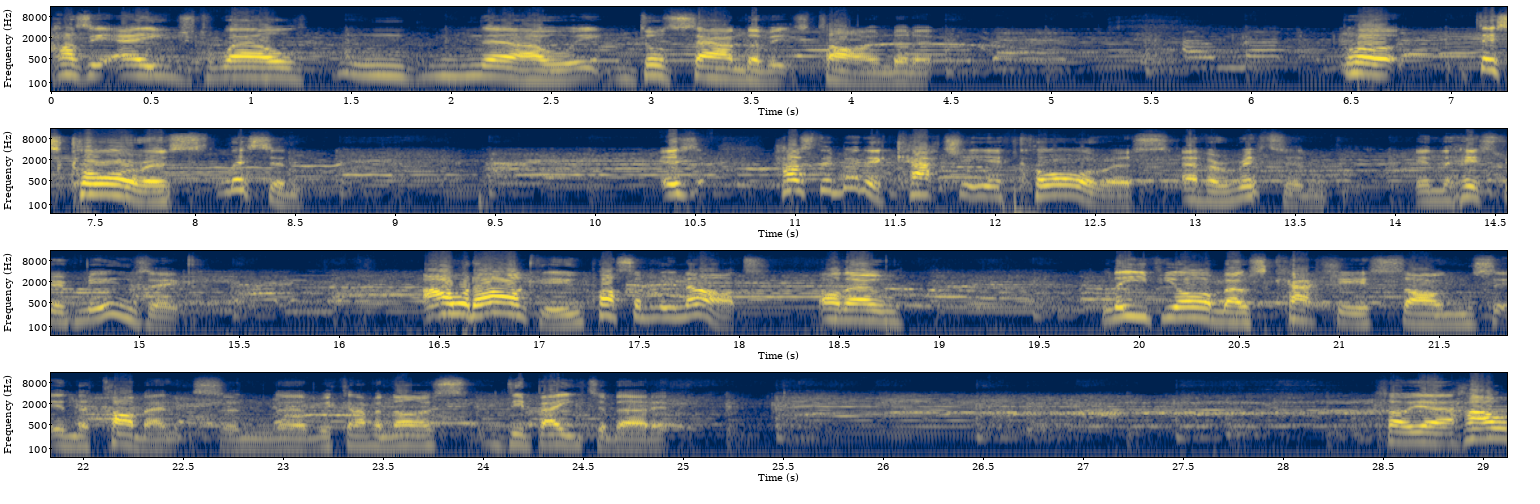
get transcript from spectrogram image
Has it aged well? Mm, No, it does sound of its time, doesn't it? But this chorus, listen, is has there been a catchier chorus ever written in the history of music? I would argue possibly not. Although, leave your most catchiest songs in the comments and uh, we can have a nice debate about it. So yeah, how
